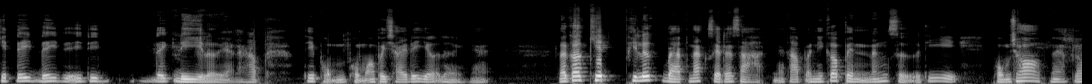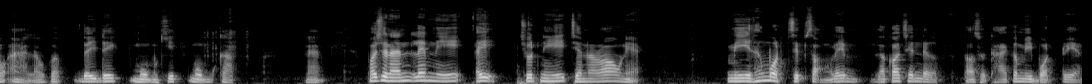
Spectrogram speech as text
คิดได้ได้ได้ได้ได้ดีเลยนะครับ ที่ผมผมเอาไปใช้ได้เยอะเลยนะแล้วก็คิดพิลึกแบบนักเศรษฐศาสตร์นะครับ อันนี้ก็เป็นหนังสือที่ผมชอบนะครับเราอ่านแล้วแบบได้ได้มุมคิดมุมกลับนะเพราะฉะนั้นเล่มนี้ไอ้ชุดนี้ general เนี่ย มีทั้งหมด 12 เล่ม แล้วก็เช่นเดิม ตอนสุดท้ายก็มีบทเรียน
